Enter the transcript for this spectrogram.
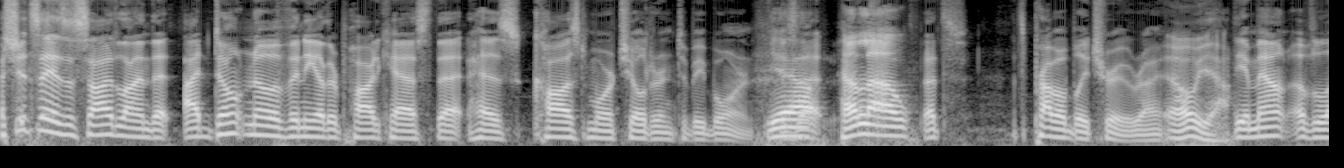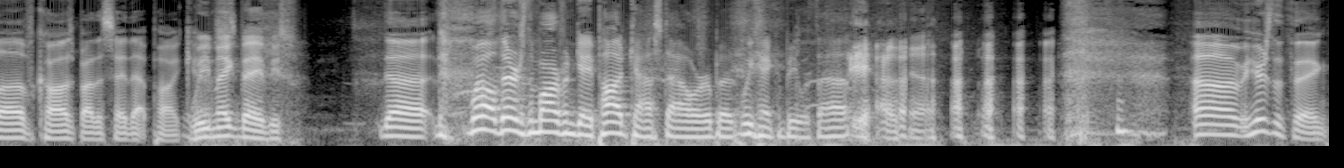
I should say as a sideline that I don't know of any other podcast that has caused more children to be born. Yeah. that- Hello. that's that's probably true, right? Oh, yeah. The amount of love caused by the Say That podcast. We make babies. the well, there's the Marvin Gaye podcast hour, but we can't compete with that. Yeah. Um, here's the thing.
